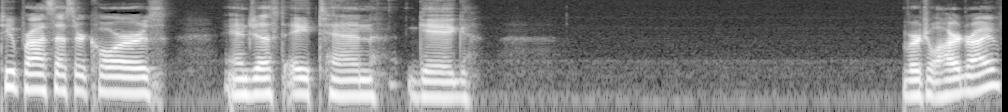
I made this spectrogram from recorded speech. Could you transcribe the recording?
2 processor cores, and just a 10 gig virtual hard drive.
